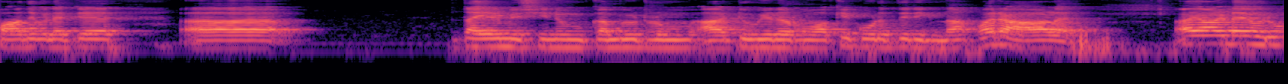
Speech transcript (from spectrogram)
പാതിവിലക്ക് തയ്യൽ മെഷീനും കമ്പ്യൂട്ടറും ടു വീലറും ഒക്കെ കൊടുത്തിരിക്കുന്ന ഒരാൾ അയാളുടെ ഒരു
